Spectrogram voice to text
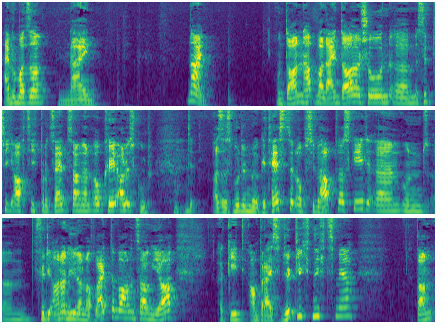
einfach mal zu sagen, nein. Nein, und dann hat man allein da schon ähm, 70, 80 Prozent sagen dann, okay, alles gut. Mhm. Also es wurde nur getestet, ob es überhaupt was geht. Ähm, und ähm, für die anderen, die dann noch weitermachen und sagen, ja, geht am Preis wirklich nichts mehr, dann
